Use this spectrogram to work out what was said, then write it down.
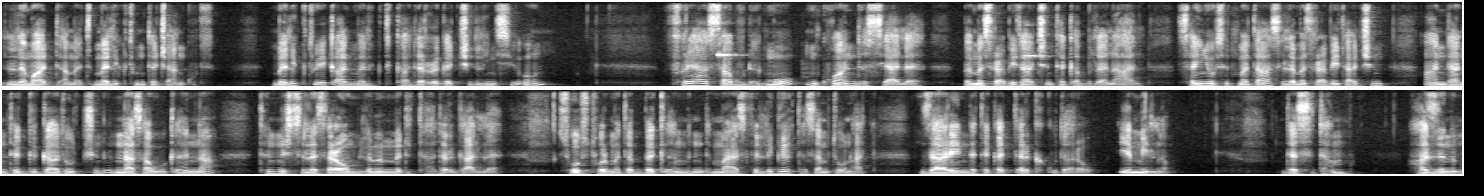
ለማዳመጥ መልእክቱን ተጫንኩት። መልእክቱ የቃል መልእክት ካደረገችልኝ ሲሆን ፍሬ ሀሳቡ ደግሞ እንኳን ደስ ያለ በመስሪያ ቤታችን ተቀብለናል። ሰኞ ስትመጣ ስለ መስሪያ ቤታችን አንዳንድ ህግጋቶችን እናሳውቅህና ትንሽ ስለ ስራውም ልምምድ ታደርጋለህ። ሶስት ወር መጠበቅህም እንደማያስፈልግህ ተሰምቶናል። ዛሬ እንደተቀጠርክ ቁጠረው የሚል ነው። ደስታም ሀዘንም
